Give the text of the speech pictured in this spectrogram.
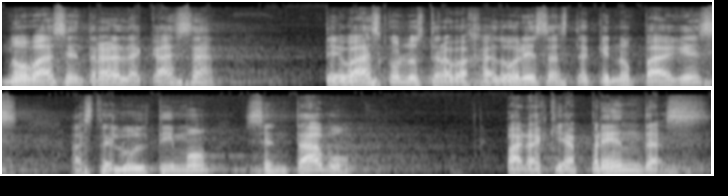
no vas a entrar a la casa, te vas con los trabajadores hasta que no pagues hasta el último centavo, para que aprendas,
